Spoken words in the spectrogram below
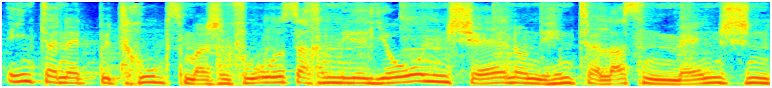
Internetbetrugsmaschen verursachen Millionen Schäden und hinterlassen Menschen,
